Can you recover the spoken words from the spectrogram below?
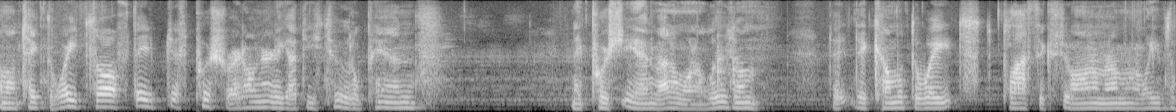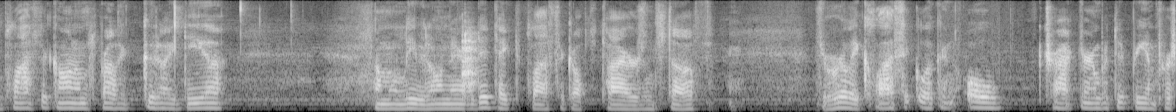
I'm to take the weights off. They just push right on there. They got these two little pins. They push in, but I don't want to lose them. They, they come with the weights. The plastic still on them, and I'm to leave the plastic on them. It's probably a good idea. I'm going to leave it on there. I did take the plastic off the tires and stuff. It's a really classic looking old tractor and with it being pre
